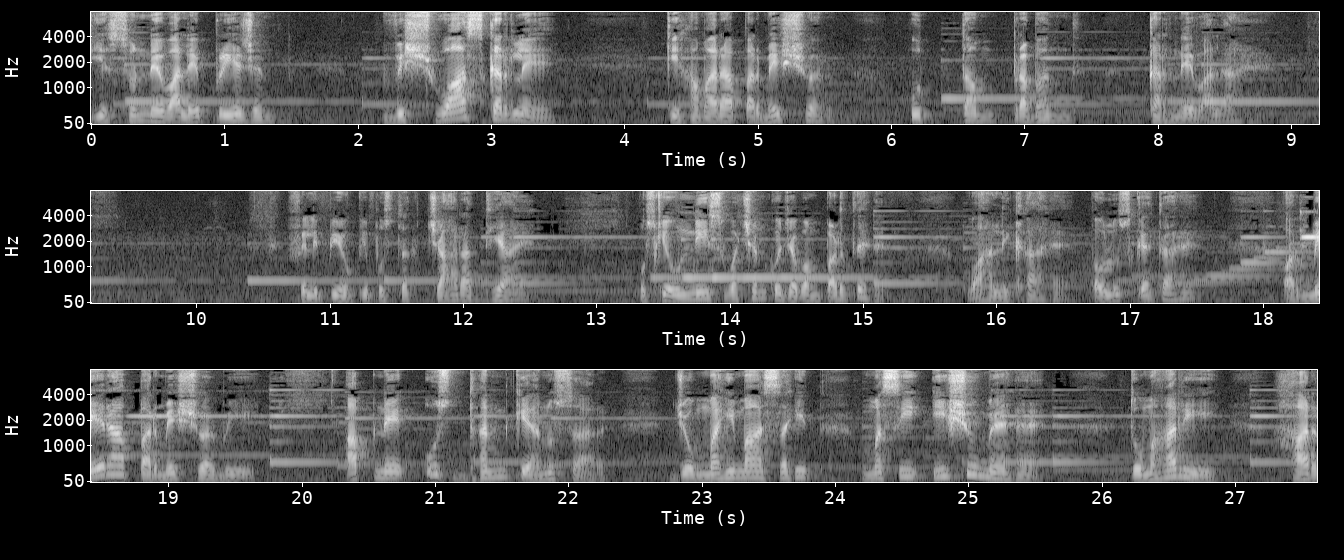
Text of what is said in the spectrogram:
ये सुनने वाले प्रियजन विश्वास कर लें कि हमारा परमेश्वर उत्तम प्रबंध करने वाला है। फिलिपियों की पुस्तक चार अध्याय, उसके उन्नीस वचन को जब हम पढ़ते हैं वहाँ लिखा है, पौलुस कहता है, और मेरा परमेश्वर भी अपने उस धन के अनुसार, जो महिमा सहित मसीह ईशु में है, तुम्हारी हर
